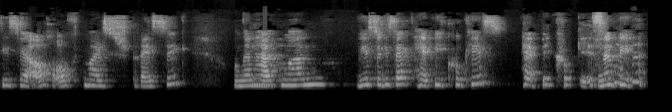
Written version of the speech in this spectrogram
die ist ja auch oftmals stressig. Und dann ja. hat man, wie hast du gesagt, Happy Cookies? Happy Cookies. Na bitte.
